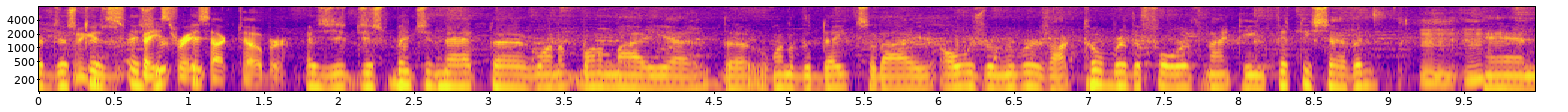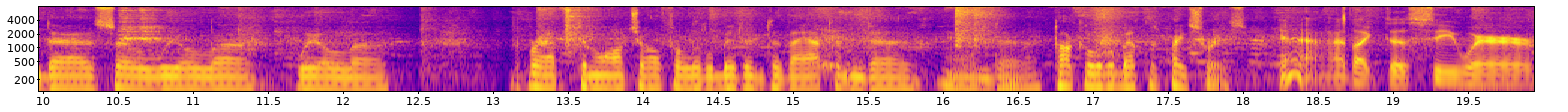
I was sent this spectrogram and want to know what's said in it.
uh, just as, as Space you- Race October. As you just mentioned that uh, one of one of my uh, the one of the dates that I always remember is October the fourth, nineteen and uh, so we'll uh, we'll uh, perhaps can launch off a little bit into that and uh, and uh, talk a little about the space race. Yeah, I'd like to see where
